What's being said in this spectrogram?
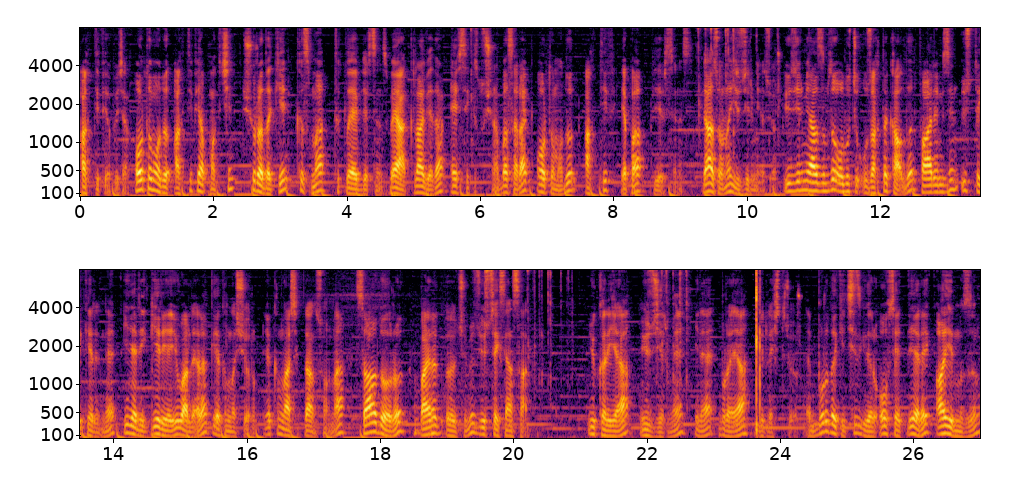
aktif yapacağım. Orta modu aktif yapmak için şuradaki kısma tıklayabilirsiniz veya klavyeden F8 tuşuna basarak orta modu aktif yapabilirsiniz. Daha sonra 120 yazıyorum. 120 yazdığımızda oldukça uzakta kaldı. Faremizin üst tekerini ileri geriye yuvarlayarak yakınlaşıyorum. Yakınlaştıktan sonra sağa doğru bayrak ölçümüz 180 santim. Yukarıya 120 yine buraya birleştiriyorum. Yani buradaki çizgileri offsetleyerek ayımızın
